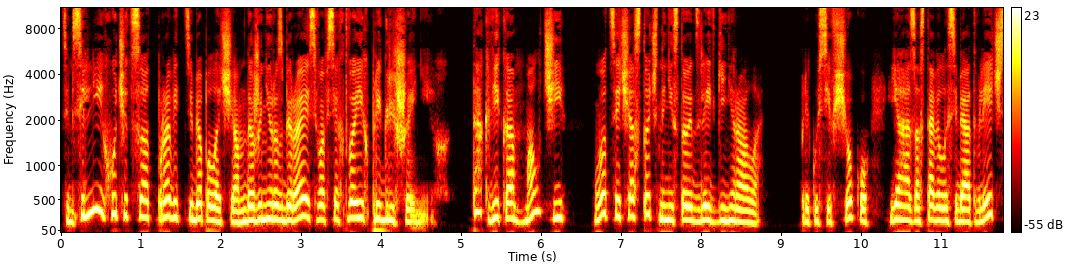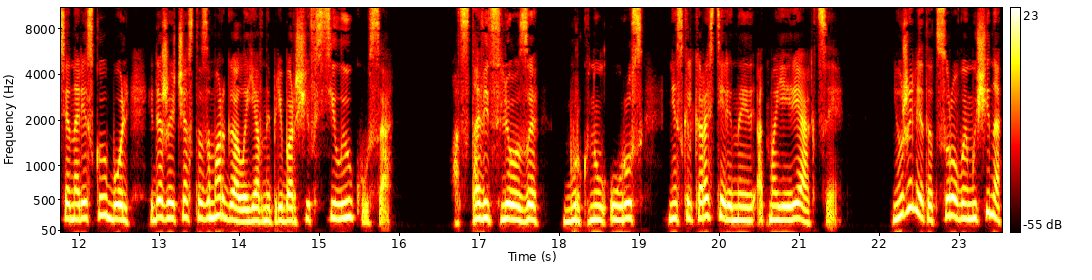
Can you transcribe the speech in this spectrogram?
тем сильнее хочется отправить тебя палачам, даже не разбираясь во всех твоих прегрешениях». «Так, Вика, молчи. Вот сейчас точно не стоит злить генерала». Прикусив щеку, я заставила себя отвлечься на резкую боль и даже часто заморгала, явно переборщив с силой укуса. «Отставить слезы!» — буркнул Урус, несколько растерянный от моей реакции. Неужели этот суровый мужчина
